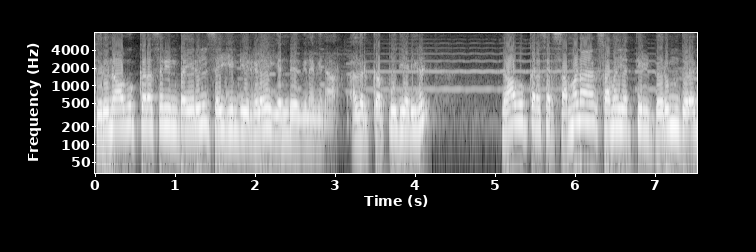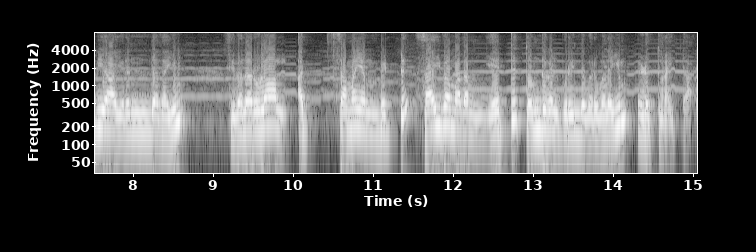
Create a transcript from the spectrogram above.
திருநாவுக்கரசரின் பெயரில் செய்கின்றீர்களே? என்று வினவினார். அதற்கு அப்பூதி அடிகள் நாவுக்கரசர் சமண சமயத்தில் பெரும் துறவியாய் இருந்ததையும் சிவனருளால் அச்சமயம் விட்டு சைவ மதம் ஏற்று தொண்டுகள் புரிந்து வருவதையும் எடுத்துரைத்தார்.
